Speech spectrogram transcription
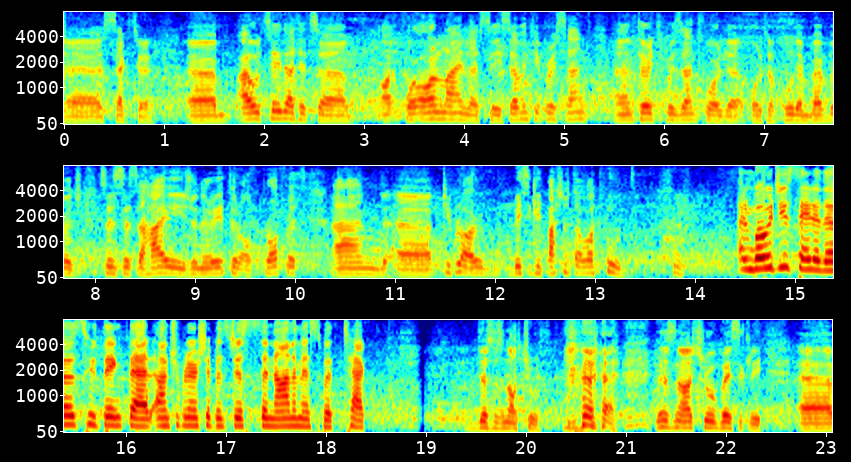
uh, sector. Um, I would say that it's uh, for online, let's say 70% and 30% for the for the food and beverage, since it's a high generator of profit and uh, people are basically passionate about food. and what would you say to those who think that entrepreneurship is just synonymous with tech? This is not true. this is not true, basically. Uh,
